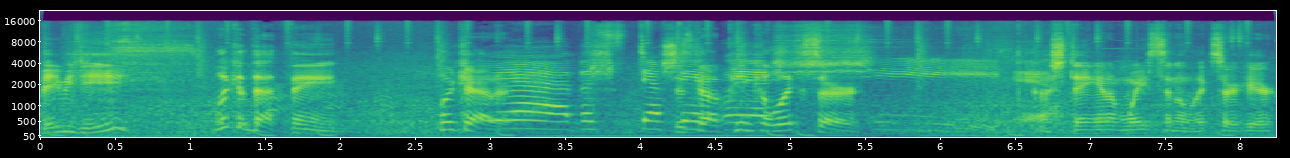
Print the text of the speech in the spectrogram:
Baby D? Look at that thing. Look at her. Yeah, that's definitely. She's got pink a elixir. She. Gosh dang it, I'm wasting elixir here.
